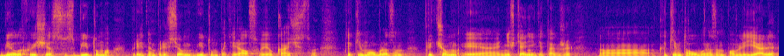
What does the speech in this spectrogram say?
белых веществ с битума, при этом при всем битум потерял свое качество. Таким образом, причем э, нефтяники также каким-то образом повлияли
